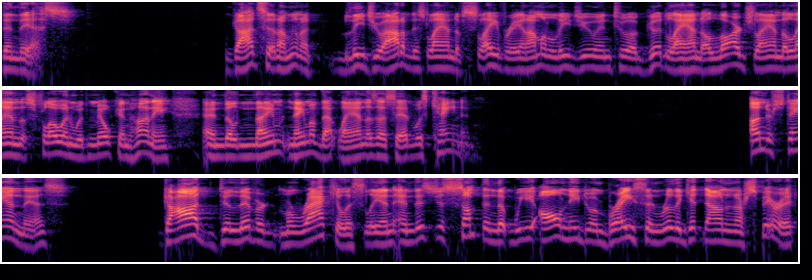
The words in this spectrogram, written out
than this. God said, I'm going to lead you out of this land of slavery and I'm going to lead you into a good land, a large land, a land that's flowing with milk and honey. And the name, name of that land, as I said, was Canaan. Understand this God delivered miraculously, and, and this is just something that we all need to embrace and really get down in our spirit.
